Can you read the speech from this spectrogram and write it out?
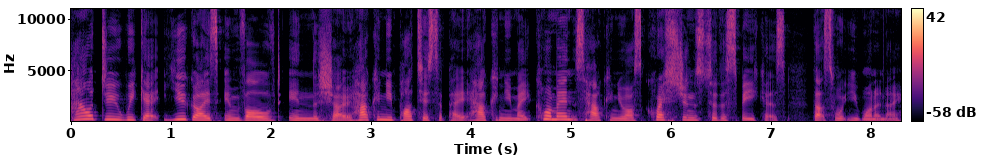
How do we get you guys involved in the show? How can you participate? How can you make comments? How can you ask questions to the speakers? That's what you want to know.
